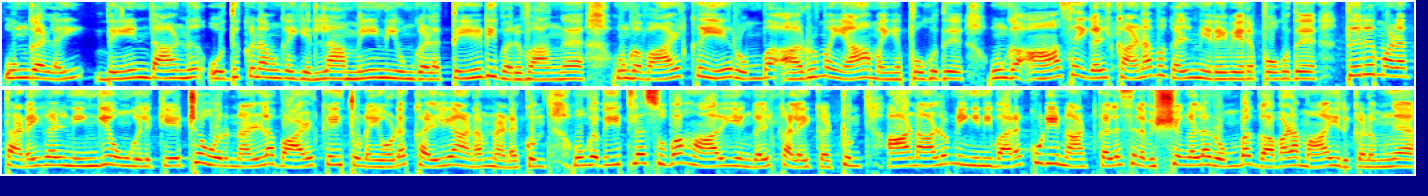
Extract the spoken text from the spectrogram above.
உங்களை வேண்டான்னு ஒதுக்குனவங்க எல்லாமே நீ உங்களை தேடி வருவாங்க. உங்கள் வாழ்க்கையே ரொம்ப அருமையாக அமைய போகுது உங்கள் ஆசைகள் கனவுகள் நிறைவேற போகுது திருமண தடைகள் நீங்கி உங்களுக்கு ஒரு நல்ல வாழ்க்கை துணையோட கல்யாணம் நடக்கும். உங்கள் வீட்டில் சுபகாரியங்கள் களை கட்டும் ஆனாலும் நீங்கள் நீ வரக்கூடிய நாட்களில் சில விஷயங்களில் ரொம்ப கவனமாக இருக்கணுங்க.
